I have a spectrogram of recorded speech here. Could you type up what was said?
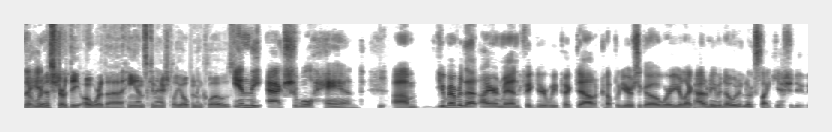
the, the wrist or the oh, where the hands can actually open and close? in the actual hand. Um, you remember that Iron Man figure we picked out a couple years ago where you're like, I don't even know what it looks like. Yes, you do.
